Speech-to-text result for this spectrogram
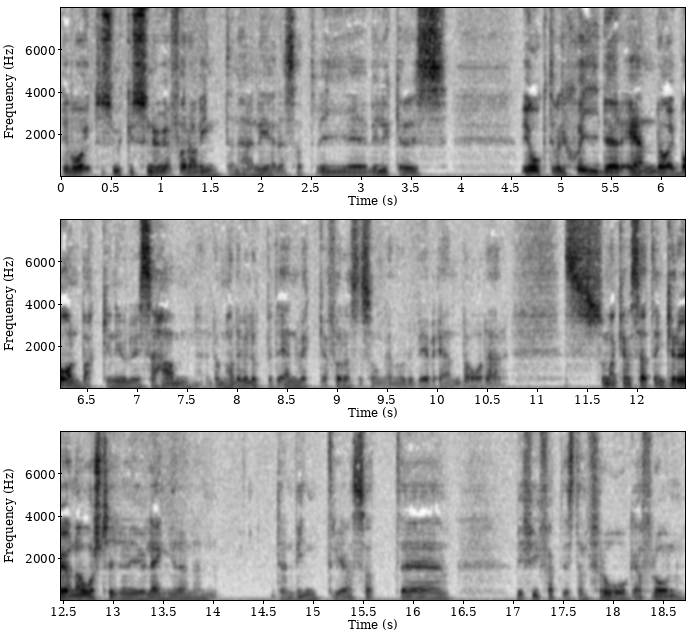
Det var ju inte så mycket snö förra vintern här nere så att vi, eh, vi lyckades Vi åkte väl skidor en dag i barnbacken i Ulricehamn. De hade väl öppet en vecka förra säsongen och det blev en dag där. Så man kan väl säga att den gröna årstiden är ju längre än den, den vintriga så att eh, vi fick faktiskt en fråga från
